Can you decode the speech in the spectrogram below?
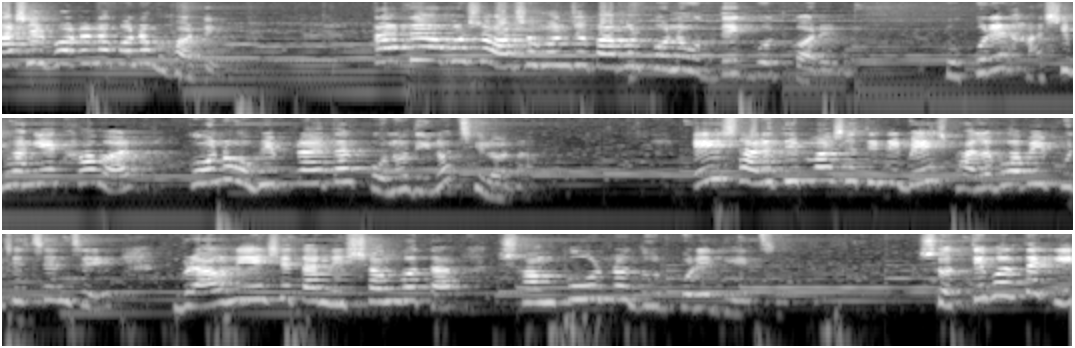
হাসির ঘটনা কোনো ঘটে। তাতে অবশ্য অসমঞ্জ বাবুর কোনো উদ্বেগ বোধ করেনি। কুকুরের হাসি ভাঙিয়ে খাবার কোনো অভিপ্রায় তার কোনো দিনও ছিল না। এই সাড়ে তিন মাসে তিনি বেশ ভালোভাবেই বুঝেছেন যে ব্রাউনি এসে তার নিঃসঙ্গতা সম্পূর্ণ দূর করে দিয়েছে। সত্যি বলতে কি,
